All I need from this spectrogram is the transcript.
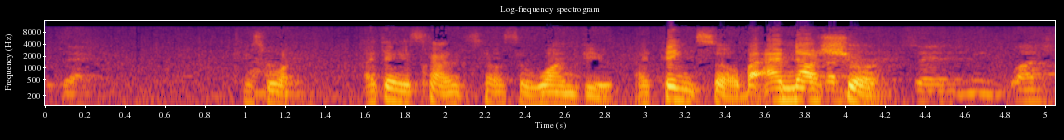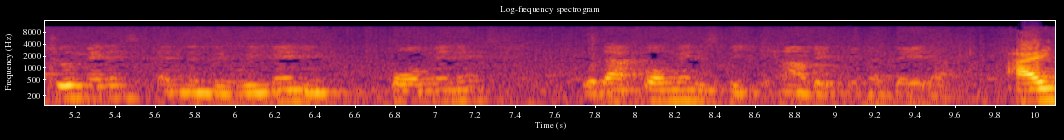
is that? it's one, I think it's kind of it's one view. I think so, but I'm not sure. So watch two minutes and then the remaining four minutes, will that four minutes be counted in the data? I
